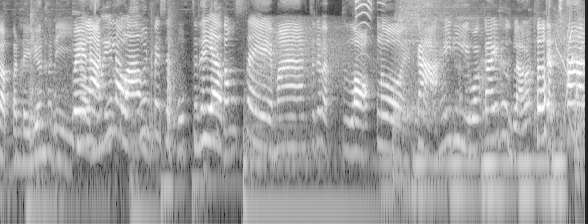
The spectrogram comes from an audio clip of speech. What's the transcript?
กับบันไดเลื่อนพอดี เวลาที่เราขึ้นไปเสร็จปุ๊บจะได้เหยียบ ไม่ต้องเซมากจะได้แบบล็อกเลยกะให้ดีว่าใกล้ถึงแล้วแล้วกระชาก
